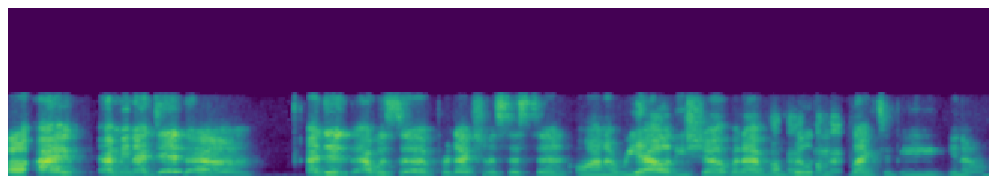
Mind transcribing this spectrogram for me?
Uh, I I mean I did um I did I was a production assistant on a reality show, but I would Okay, really okay. like to be you know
